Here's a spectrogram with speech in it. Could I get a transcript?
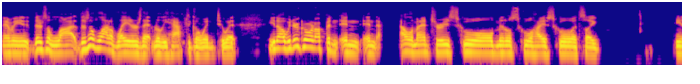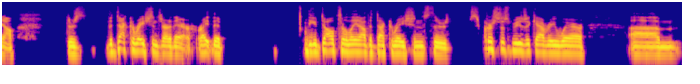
I mean, there's a lot there's a lot of layers that really have to go into it. You know, when you're growing up in in, in elementary school, middle school, high school, it's like, you know, there's the decorations are there, right? The the adults are laying out the decorations. There's Christmas music everywhere. Um,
